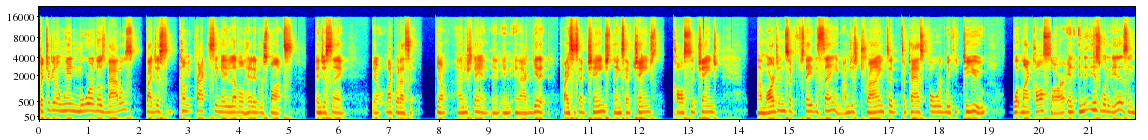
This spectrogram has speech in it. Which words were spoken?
but you're going to win more of those battles by just coming practicing a level-headed response and just saying, you know, like what I said. You know, I understand and and, and I get it. Prices have changed, things have changed, costs have changed. My margins have stayed the same. I'm just trying to to pass forward with to you what my costs are, and and it is what it is, and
